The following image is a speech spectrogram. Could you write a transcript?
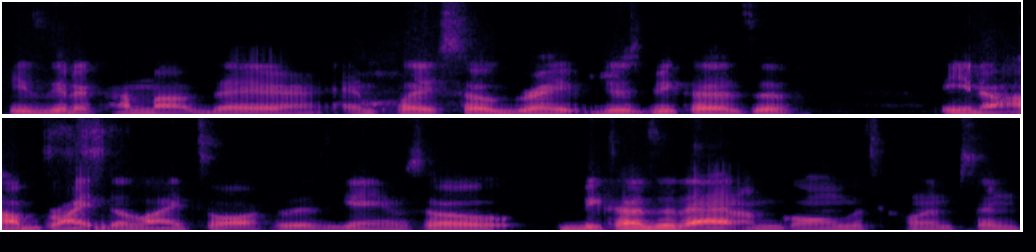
he's gonna come out there and play so great just because of you know how bright the lights are for this game. So because of that, I'm going with Clemson,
